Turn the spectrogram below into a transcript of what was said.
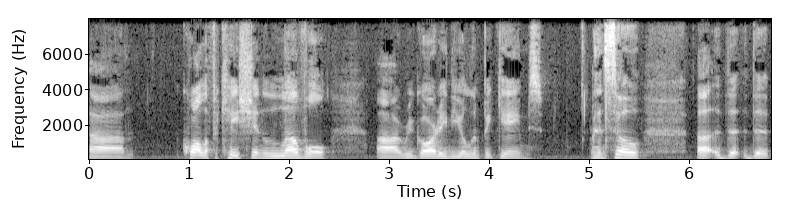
um, qualification level uh, regarding the Olympic Games, and so. Uh, the, the,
